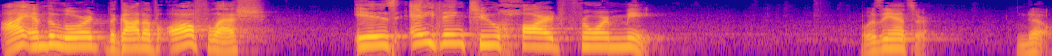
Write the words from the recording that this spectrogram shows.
I am the Lord, the God of all flesh. Is anything too hard for me? What is the answer? No.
